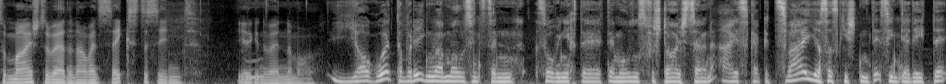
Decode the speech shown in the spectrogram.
zum Meister werden, auch wenn es Sechste sind irgendwann einmal. Ja gut, aber irgendwann mal sind es dann, so wie ich den, den Modus verstehe, ist es dann 1 gegen 2. Also es gibt, sind ja dort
